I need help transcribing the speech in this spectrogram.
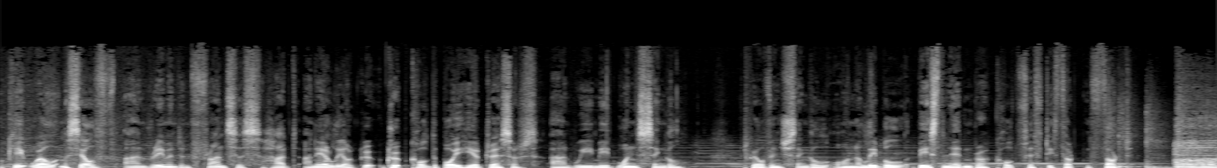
Okay, well, myself and Raymond and Francis had an earlier group, group called the Boy Hairdressers, and we made one single, 12 inch single, on a label based in Edinburgh called 53rd and 3rd.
